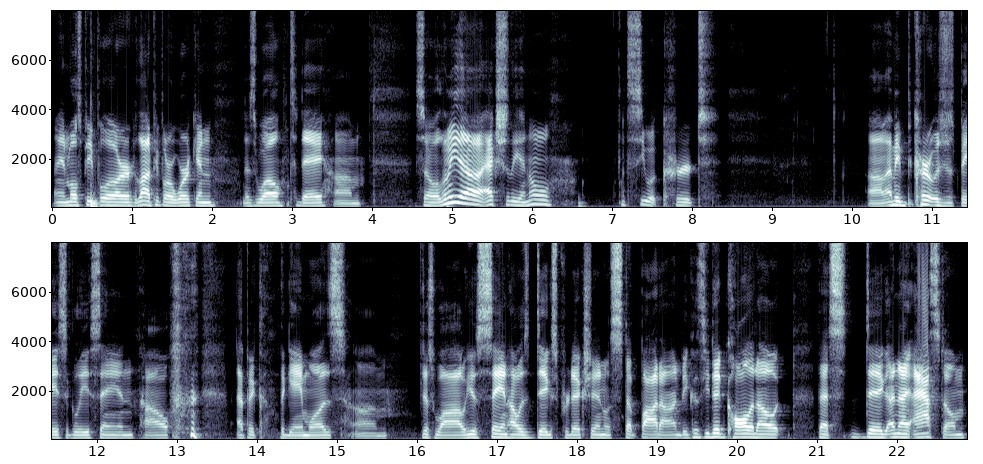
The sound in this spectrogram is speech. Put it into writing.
and most people are a lot of people are working as well today. Um, so let me uh, actually, I know. Let's see what Kurt. Uh, I mean, Kurt was just basically saying how epic the game was. Um, just wow. He was saying how his Diggs prediction was spot on because he did call it out. That's Dig, and I asked him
